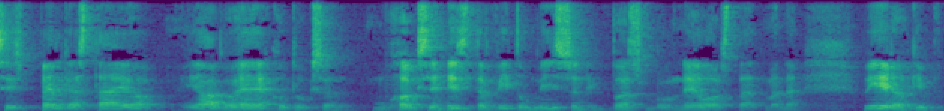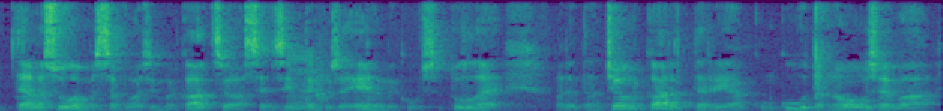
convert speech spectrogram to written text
siis pelkästään jo Jaakon hehkutuksen vuoksi niistä vitu Mission Impossible 4, että mä vihdoinkin täällä Suomessa voisimme katsoa sen sitten, kun se helmikuussa tulee. Otetaan John Carteria kun kuuta nousevaa.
